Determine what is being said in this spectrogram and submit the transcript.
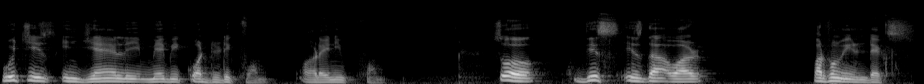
which is in generally may be quadratic form or any form. So, this is the our performance index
